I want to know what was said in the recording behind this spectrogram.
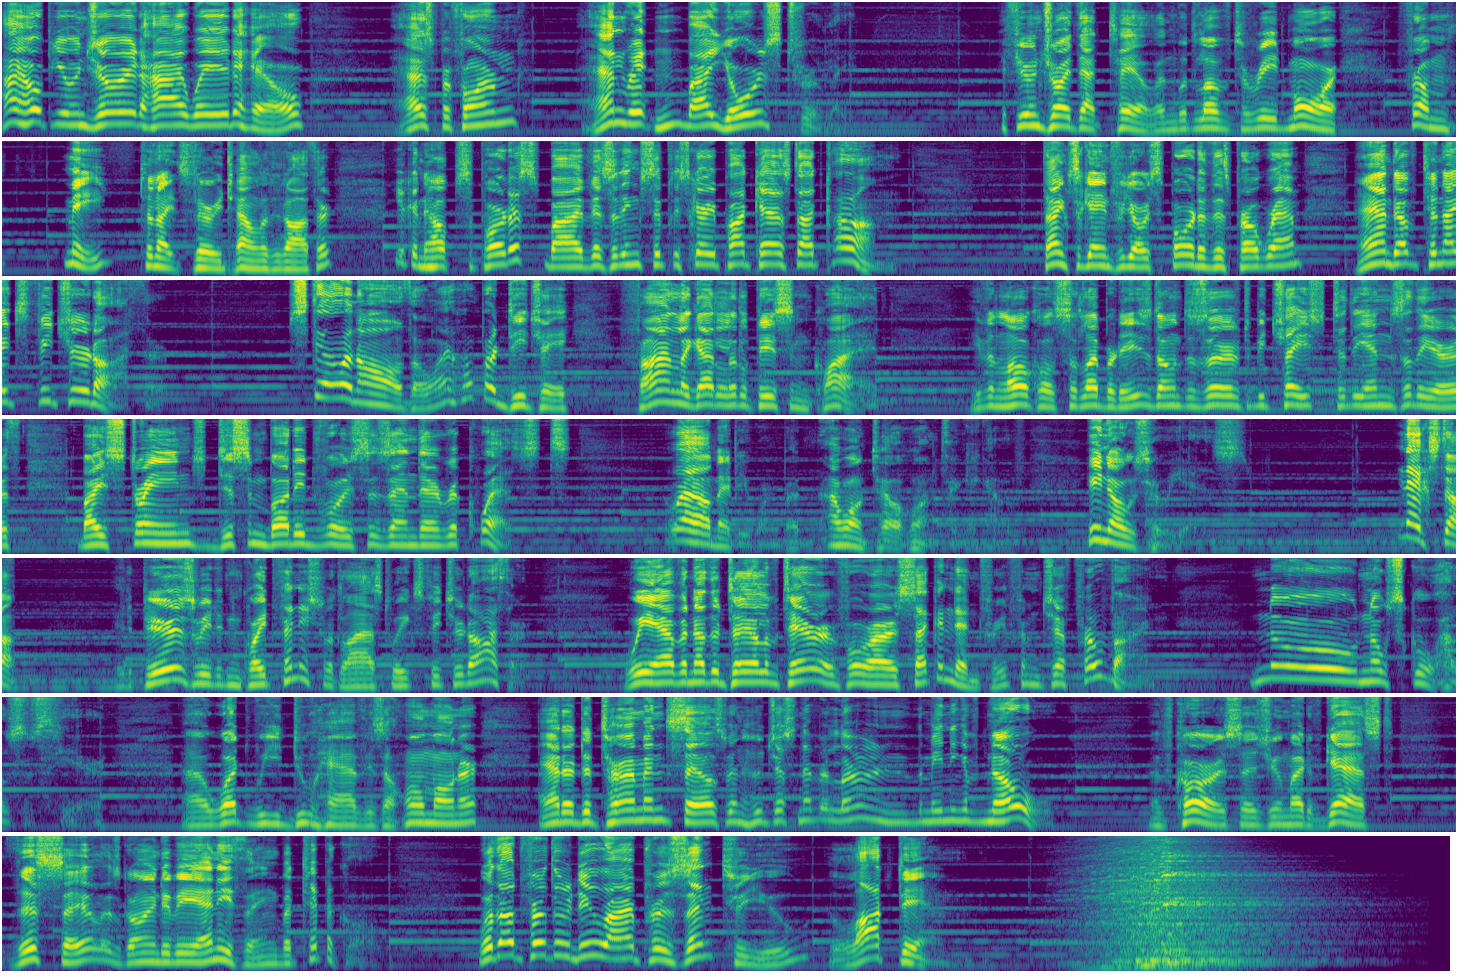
I hope you enjoyed Highway to Hell as performed and written by yours truly. If you enjoyed that tale and would love to read more from me, tonight's very talented author, you can help support us by visiting simplyscarypodcast.com. Thanks again for your support of this program and of tonight's featured author. Still in all, though, I hope our DJ finally got a little peace and quiet even local celebrities don't deserve to be chased to the ends of the earth by strange, disembodied voices and their requests. Well, maybe one, but I won't tell who I'm thinking of. He knows who he is. Next up, it appears we didn't quite finish with last week's featured author. We have another tale of terror for our second entry from Jeff Provine. No, no schoolhouses here. Uh, what we do have is a homeowner and a determined salesman who just never learned the meaning of no. Of course, as you might have guessed, this sale is going to be anything but typical. Without further ado, I present to you Locked In.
